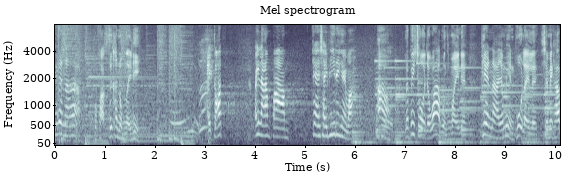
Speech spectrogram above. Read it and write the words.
พี่อนาผมฝากซื้อขนมหน่อยดิ ไอ้ก๊อตไอ้ลามปาม แกใช้พี่ได้ไงวะ อ้าว แล้วพี่โชว์จะว่าผมทำไมเนี่ย พี่แอนนายังไม่เห็นพูดอะไรเลยใช่ไหมครับ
